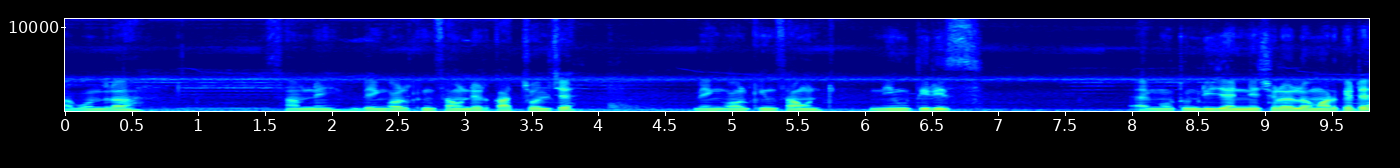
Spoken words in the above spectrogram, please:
আর বন্ধুরা সামনেই বেঙ্গল কিং সাউন্ডের কাজ চলছে। বেঙ্গল কিং সাউন্ড নিউ তিরিশ এক নতুন ডিজাইন নিয়ে চলে এলো মার্কেটে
